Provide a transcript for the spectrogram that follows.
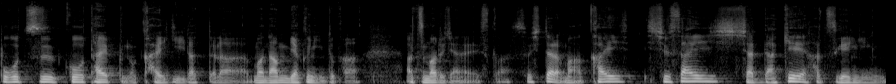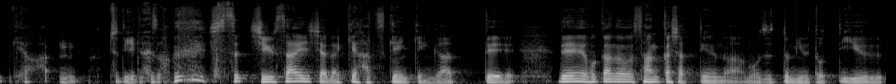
方通行タイプの会議だったら、まあ、何百人とか集まるじゃないですか。そしたらまあ会主催者だけ発言権、ちょっと言えないぞ 主催者だけ発言権があってで他の参加者っていうのはもうずっとミュートっていう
